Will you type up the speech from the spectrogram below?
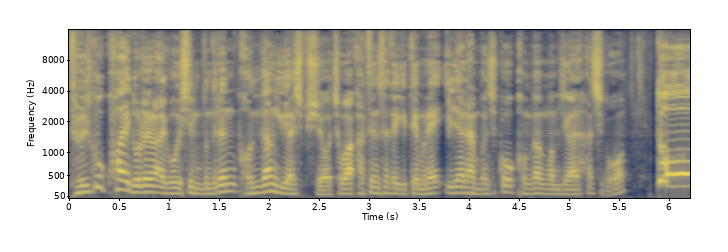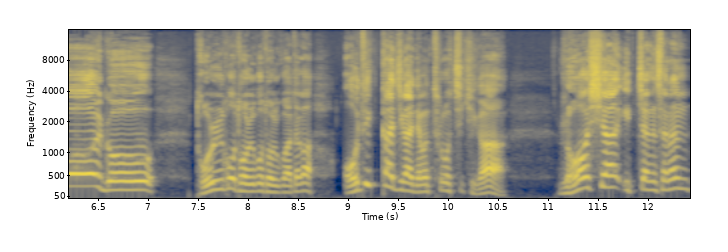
들국화의 노래를 알고 계신 분들은 건강 유의하십시오. 저와 같은 세대이기 때문에 1년에 한 번씩 꼭 건강 검진을 하시고 돌고 돌고 돌고 돌고 하다가 어디까지 가냐면 트로츠키가 러시아 입장에서는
